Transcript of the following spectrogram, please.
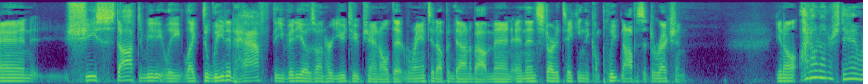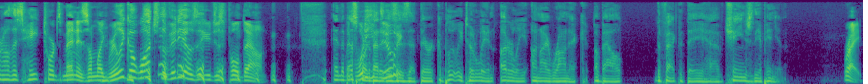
and she stopped immediately like deleted half the videos on her YouTube channel that ranted up and down about men and then started taking the complete and opposite direction you know, I don't understand what all this hate towards men is. I'm like, really? Go watch the videos that you just pulled down. And the best what part about it is, is that they're completely, totally, and utterly unironic about the fact that they have changed the opinion. Right.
